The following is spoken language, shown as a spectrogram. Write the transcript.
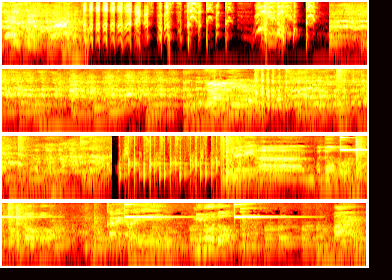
Jesus Get out of here! Ready? Um, adobo. Minudo. Five.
